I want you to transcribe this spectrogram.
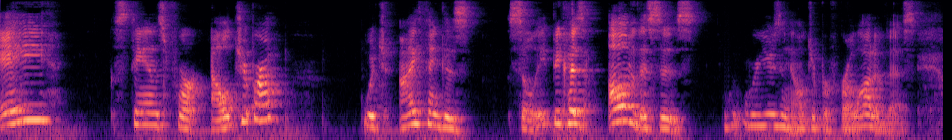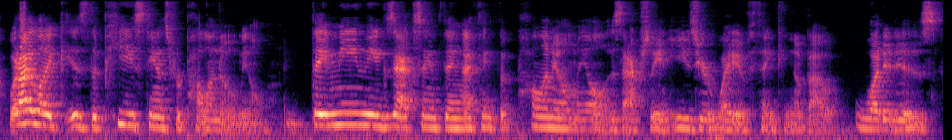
A stands for algebra, which I think is silly because all of this is we're using algebra for a lot of this. What I like is the P stands for polynomial. They mean the exact same thing. I think the polynomial is actually an easier way of thinking about what it is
